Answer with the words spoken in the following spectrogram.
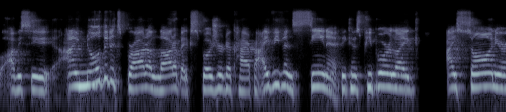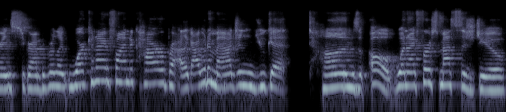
obviously I know that it's brought a lot of exposure to chiropractic. I've even seen it because people are like, I saw on your Instagram, people are like, where can I find a chiropractor? Like, I would imagine you get tons of. Oh, when I first messaged you,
